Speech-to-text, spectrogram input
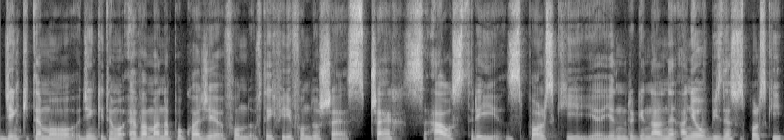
dzięki temu, dzięki temu Ewa ma na pokładzie fund, w tej chwili fundusze z Czech, z Austrii, z Polski jeden regionalny, aniołów biznesu z Polski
